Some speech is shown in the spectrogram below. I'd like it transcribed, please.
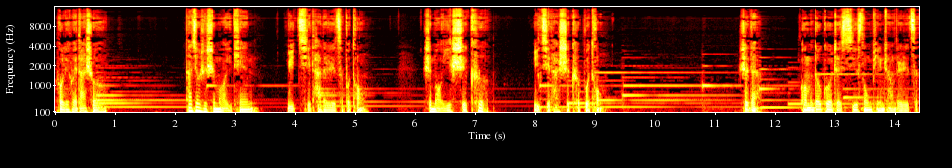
狐狸回答说：“它就是使某一天与其他的日子不同，使某一时刻与其他时刻不同。”是的，我们都过着稀松平常的日子，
